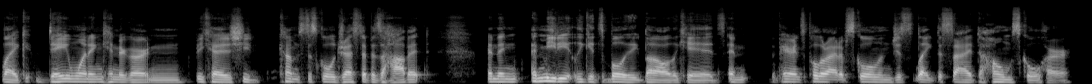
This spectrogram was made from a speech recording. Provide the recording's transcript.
like day one in kindergarten because she comes to school dressed up as a hobbit and then immediately gets bullied by all the kids. And the parents pull her out of school and just like decide to homeschool her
